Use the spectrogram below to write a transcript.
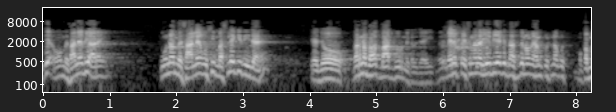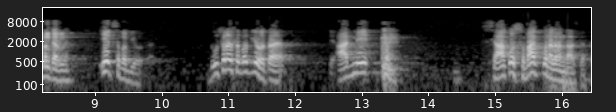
ये वो मिसालें भी आ रही क्यों ना मिसालें उसी मसले की दी जाए कि जो वरना बहुत बात दूर निकल जाएगी। मेरे पेश नज़र ये भी है कि दस दिनों में हम कुछ ना कुछ मुकम्मल कर लें। एक सबब ये होता है। दूसरा सबब ये होता है कि आदमी शाह सबाक को नजरअंदाज कर रहे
